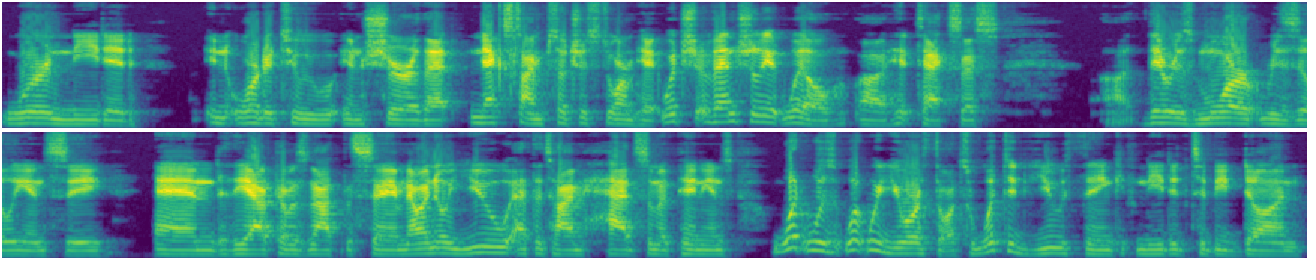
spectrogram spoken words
were needed in order to ensure that next time such a storm hit which eventually it will uh, hit texas uh, there is more resiliency and the outcome is not the same. Now I know you at the time had some opinions. What was what were your thoughts? What did you think needed to be done?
